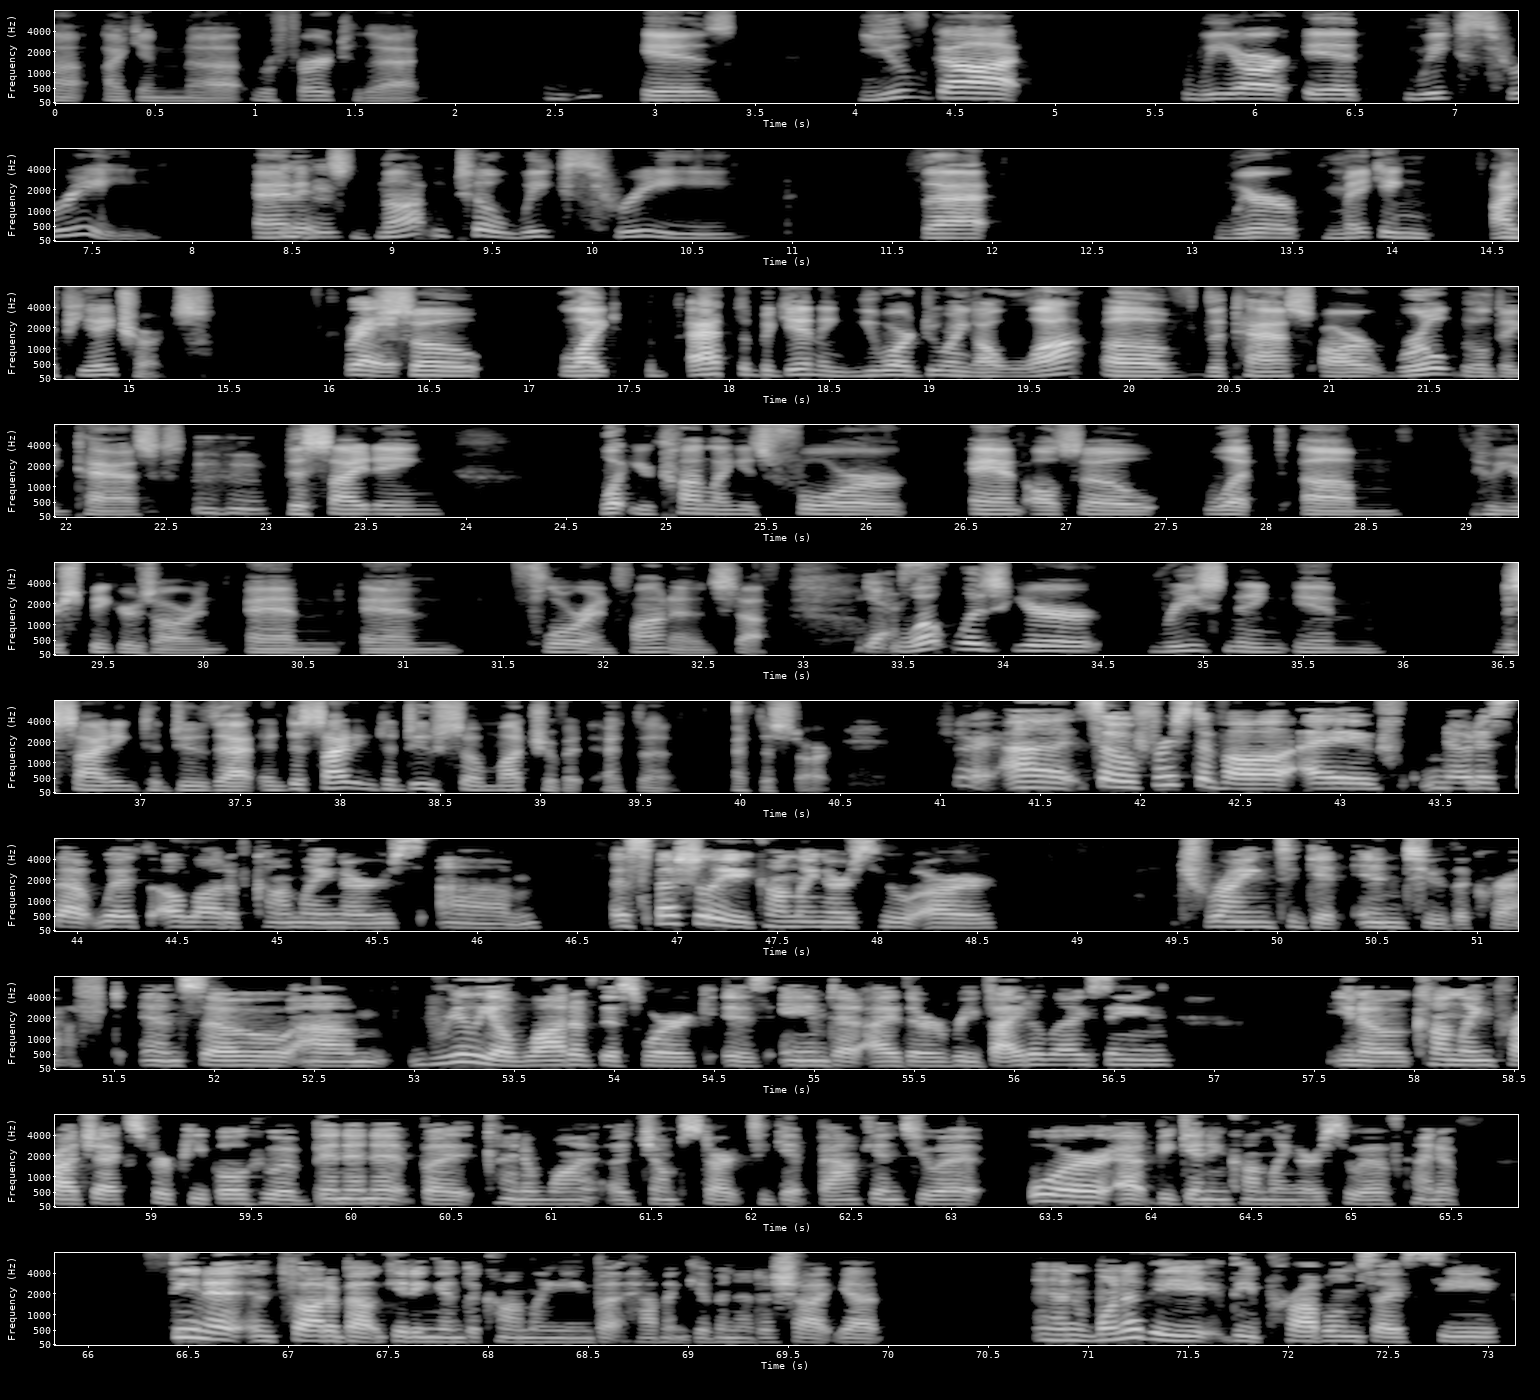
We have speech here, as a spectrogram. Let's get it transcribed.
uh, I can uh, refer to that mm-hmm. is you've got we are at week three, and mm-hmm. it's not until week three that we're making IPA charts. Right. So, like at the beginning, you are doing a lot of the tasks are world building tasks, mm-hmm. deciding what your conlang is for, and also what um, who your speakers are and and and flora and fauna and stuff. Yes. What was your reasoning in deciding to do that and deciding to do so much of it at the at the start? Sure. Uh, so first of all, I've noticed that with a lot of conlangers, um, especially conlangers who are trying to get into the craft. And so, um, really, a lot of this work is aimed at either revitalizing you know, conlang projects for people who have been in it but kind of want a jump start to get back into it, or at beginning conlangers who have kind of seen it and thought about getting into conlanging but haven't given it a shot yet. And one of the the problems I see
